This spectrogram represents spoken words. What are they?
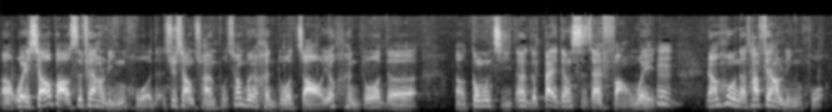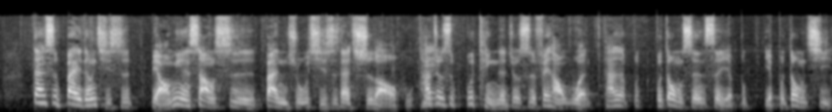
呃，韦小宝是非常灵活的，就像川普，川普有很多招，有很多的呃攻击。那个拜登是在防卫的，然后呢，他非常灵活。但是拜登其实表面上是扮猪，其实在吃老虎。他就是不停的就是非常稳，他是不不动声色，也不也不动气。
